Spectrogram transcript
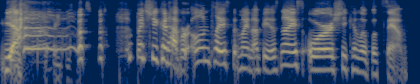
Yeah. Jane's is nicer. but she could have her own place that might not be as nice, or she can live with Sam.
